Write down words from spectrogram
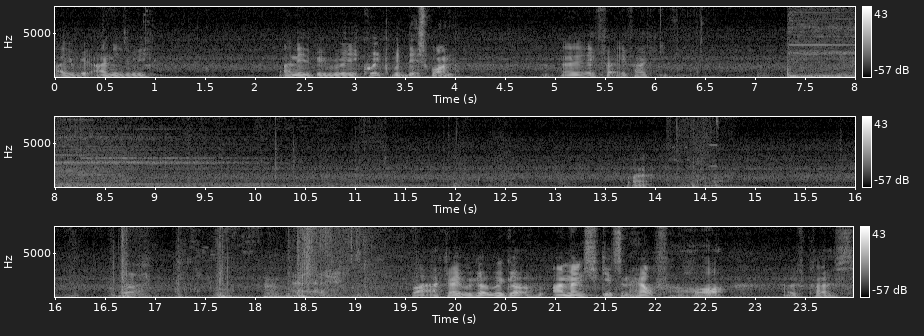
I I need to be I need to be really quick with this one. If if I right. Right, okay, we got we got I managed to get some health. Oh, that was close.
